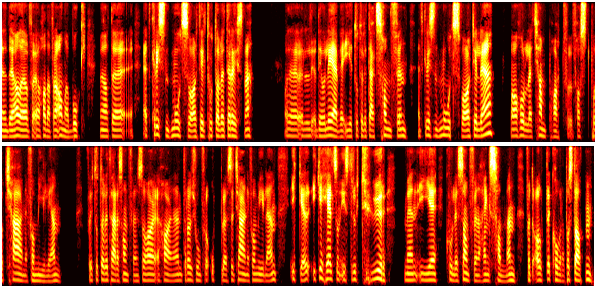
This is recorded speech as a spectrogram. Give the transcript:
eh, det hadde jeg, fra en annen bok, men at eh, et kristent motsvar til totalitarisme og det, å leve i et totalitært samfunn, et kristent motsvar til det, var å holde kjempehardt fast på kjernefamilien. For i totalitære samfunn så har, har en tradisjon for å oppløse kjernefamilien. Ikke, ikke helt sånn i struktur, men i eh, hvordan samfunnet henger sammen. For at alt det kommer på staten.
